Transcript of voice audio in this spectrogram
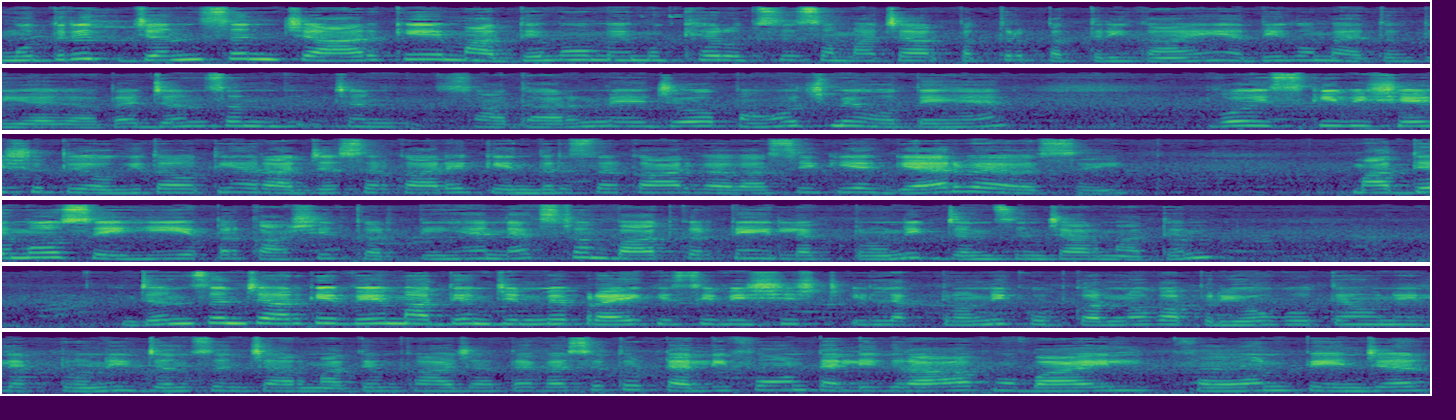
मुद्रित जनसंचार के माध्यमों में मुख्य रूप से समाचार पत्र, पत्रिकाएँ आदि को महत्व दिया जाता है। जनसं जन, साधारण में जो पहुँच में होते हैं, वो इसकी विशेष उपयोगिता होती है। राज्य सरकारें, केंद्र सरकार, व्यवसायिक या गैर व्यवसायिक माध्यमों से ही ये प्रकाशित करती हैं। नेक्स्ट हम बात करते हैं इलेक्ट्रॉनिक जनसंचार माध्यम जनसंचार के वे माध्यम जिनमें प्राय किसी विशिष्ट इलेक्ट्रॉनिक उपकरणों का प्रयोग होता है, उन्हें इलेक्ट्रॉनिक जनसंचार माध्यम कहा जाता है। वैसे तो telephone, telegraph, mobile, phone, pager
